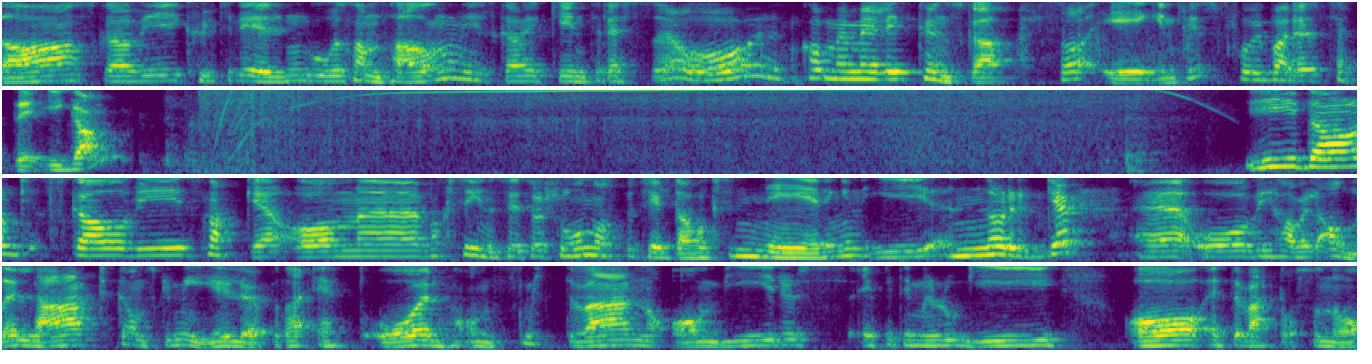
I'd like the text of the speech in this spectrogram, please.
Da skal vi kultivere den gode samtalen. Vi skal vekke interesse og komme med litt kunnskap. Så egentlig så får vi bare sette i gang. I dag skal vi snakke om eh, vaksinesituasjonen, og spesielt av vaksineringen i Norge. Eh, og vi har vel alle lært ganske mye i løpet av ett år om smittevern, om virus, epidemiologi, og etter hvert også nå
